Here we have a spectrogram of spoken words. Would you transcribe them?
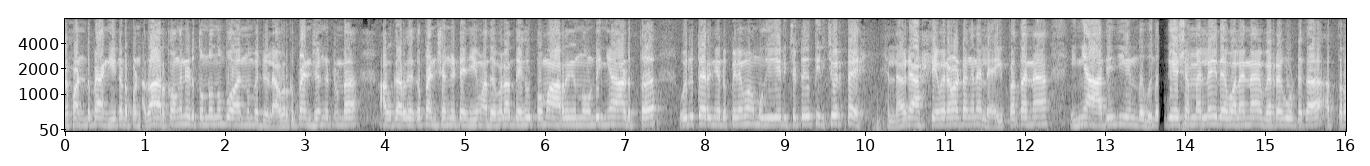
അവരുടെ ഫണ്ട് ബാങ്കിൽ കിടപ്പുണ്ട്. അത് ആർക്കും അങ്ങനെ എടുത്തുകൊണ്ടൊന്നും പോകാനൊന്നും പറ്റില്ല. അവർക്ക് പെൻഷൻ കിട്ടേണ്ട ആൾക്കാർക്കൊക്കെ പെൻഷൻ കിട്ടുകയും ചെയ്യും. അതേപോലെ അദ്ദേഹം ഇപ്പൊ മാറി നിന്നുകൊണ്ട് ഇനി അടുത്ത ഒരു തെരഞ്ഞെടുപ്പിനെ മുഖീകരിച്ചിട്ട് തിരിച്ചു വരട്ടെ. എല്ലാം രാഷ്ട്രീയപരമായിട്ട് അങ്ങനെയല്ലേ? ഇപ്പൊ തന്നെ ഇനി ആദ്യം ചെയ്യേണ്ടത് മുകേഷ് എം എൽ എ ഇതേപോലെ തന്നെ ഇവരുടെ കൂട്ടൊക്കെ അത്ര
